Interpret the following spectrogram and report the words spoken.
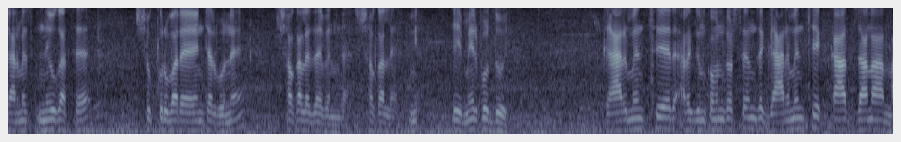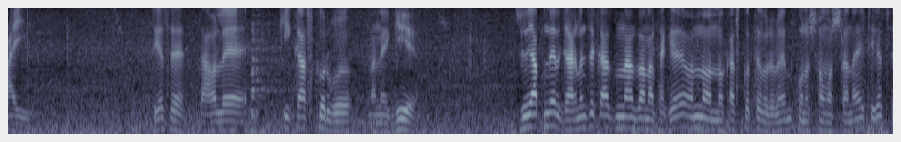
গার্মেন্টস নিয়োগ আছে, শুক্রবারে ইন্টারভিউনে সকালে যাইবেন গা, সকালে। এই মিরপুর দুই। গার্মেন্টসের আরেকজন কমেন্ট করছেন যে, গার্মেন্টসে কাজ জানা নাই। ঠিক আছে? তাহলে কি কাজ করব? মানে গিয়ে যদি আপনার গার্মেন্টসে কাজ না জানা থাকে, অন্য অন্য কাজ করতে পারবেন, কোনো সমস্যা নাই, ঠিক আছে?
